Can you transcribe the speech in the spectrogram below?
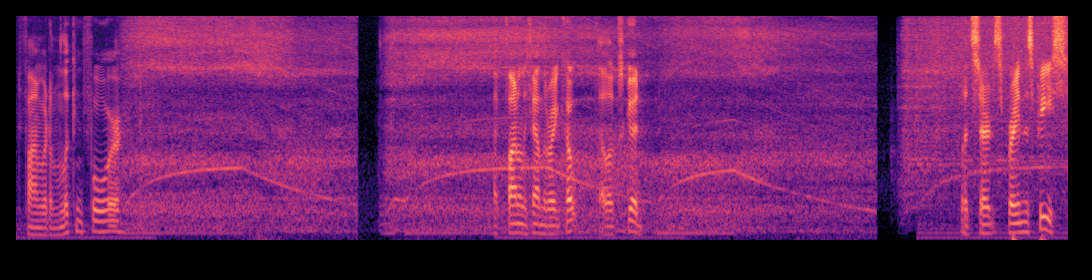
to find what I'm looking for. I finally found the right coat. That looks good. Let's start spraying this piece.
